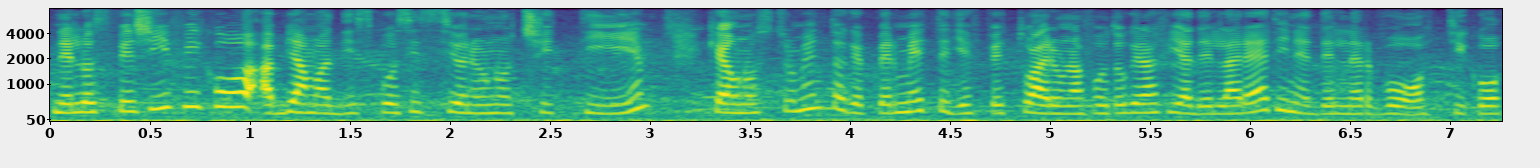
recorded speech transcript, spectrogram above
Nello specifico abbiamo a disposizione un OCT, che è uno strumento che permette di effettuare una fotografia della retina e del nervo ottico,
